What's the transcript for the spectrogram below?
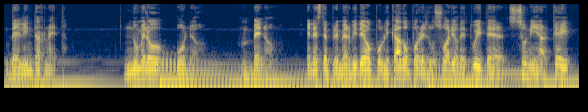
del Internet. Número 1. Venom. En este primer video publicado por el usuario de Twitter, Sunny Arcade,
